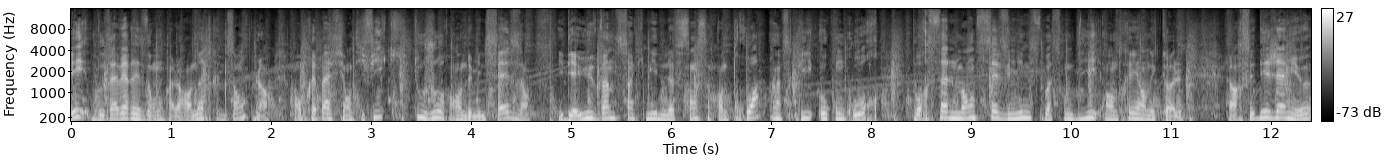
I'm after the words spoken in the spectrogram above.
Et vous avez raison. Alors, notre exemple, en prépa scientifique, toujours en 2016, il y a eu 25 953 inscrits au concours pour seulement 16 070 entrées en école. Alors, c'est déjà mieux,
